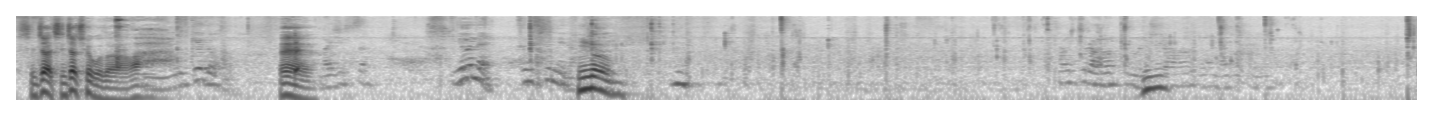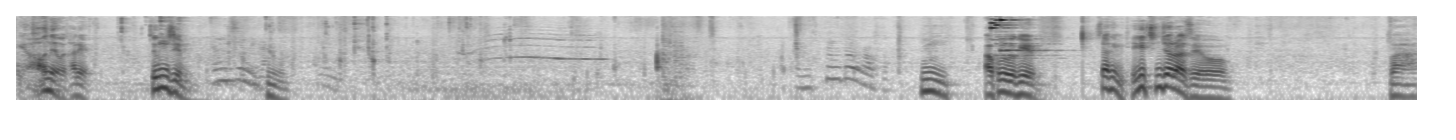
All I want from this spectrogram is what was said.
진짜 진짜 최고다. 와. 육개도 예. 맛있어. 연해, 등심이라. 음. 상추랑 얹으면 음. 연해요 다리. 등심. 등심이라. 힘들어서. 음. 아 그리고 여기 사장님 되게 친절하세요. 와.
